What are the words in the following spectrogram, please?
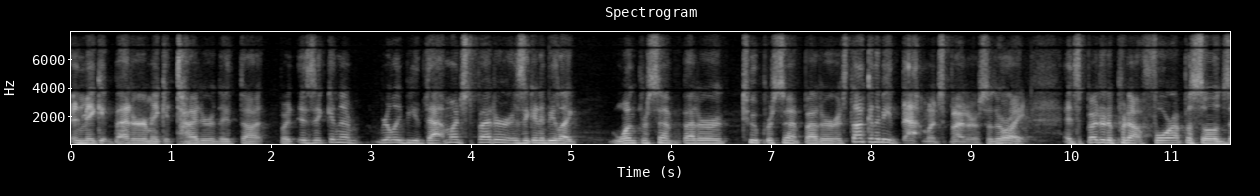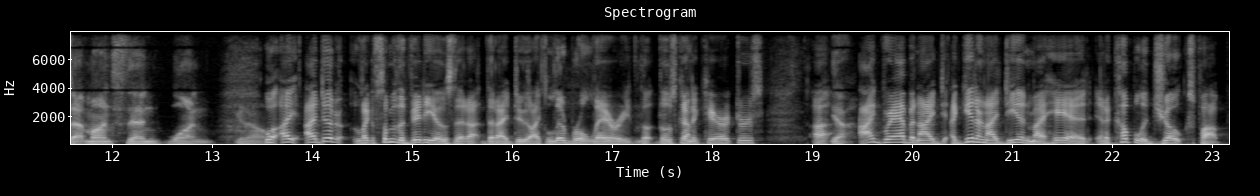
and make it better, make it tighter. They thought, but is it going to really be that much better? Is it going to be like one percent better, two percent better? It's not going to be that much better. So they're Right. like, it's better to put out four episodes that month than one. You know? Well, I, I did like some of the videos that I, that I do, like Liberal Larry, th- those kind of characters. Uh, Yeah. I grab an idea, I get an idea in my head, and a couple of jokes pop.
